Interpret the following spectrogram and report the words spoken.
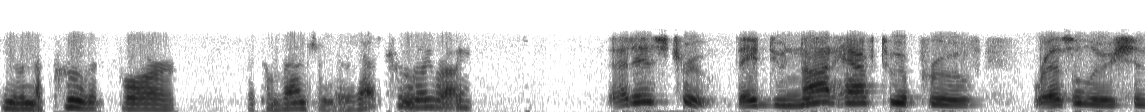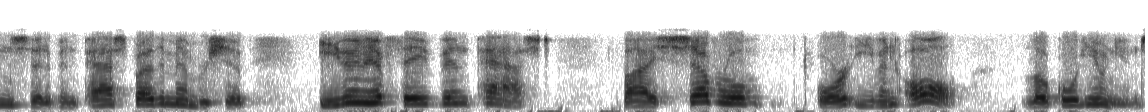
even approve it for the convention. Is that true, Leroy? That is true. They do not have to approve resolutions that have been passed by the membership, even if they've been passed by several or even all local unions.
